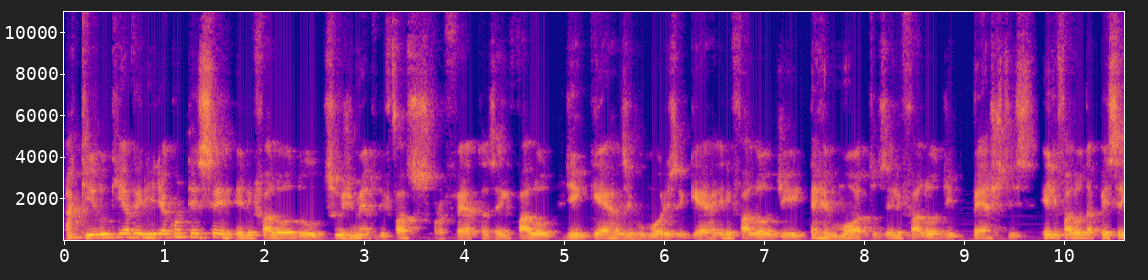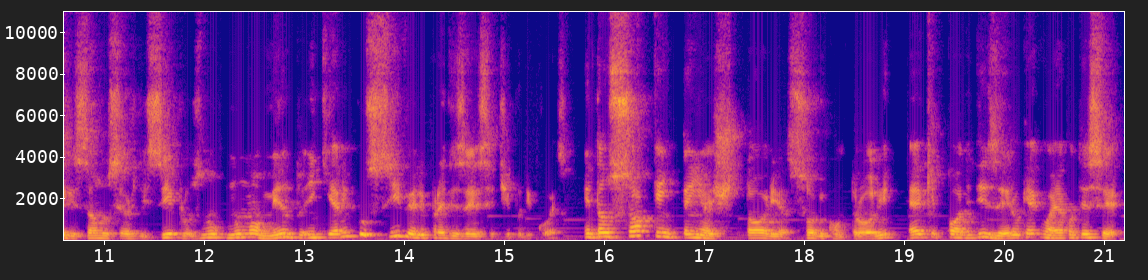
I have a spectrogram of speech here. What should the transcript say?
aquilo que haveria de acontecer. Ele falou do surgimento de falsos profetas, ele falou de guerras e rumores de guerra, ele falou de terremotos, ele falou de pestes, ele falou da perseguição dos seus discípulos num, momento em que era impossível ele predizer esse tipo de coisa. Então, só quem tem a história sob controle é que pode dizer o que, é que vai acontecer.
